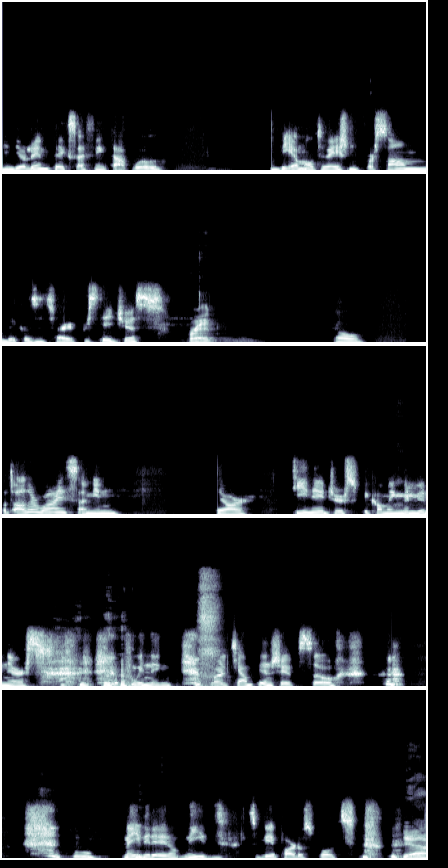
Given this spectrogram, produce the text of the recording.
in the Olympics. I think that will be a motivation for some because it's very prestigious. Right. So, but otherwise, I mean, there are teenagers becoming millionaires, winning world championships. So maybe they don't need to be a part of sports. yeah,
